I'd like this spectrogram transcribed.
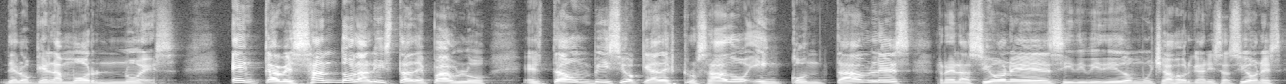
de lo que el amor no es. Encabezando la lista de Pablo está un vicio que ha destrozado incontables relaciones y dividido muchas organizaciones,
